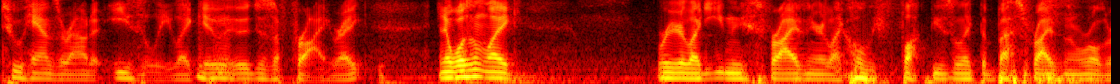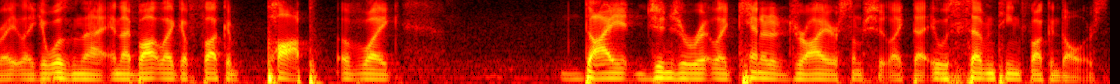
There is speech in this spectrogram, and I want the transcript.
two hands around it easily, like it, mm-hmm. it was just a fry, right? And it wasn't like where you're like eating these fries and you're like, holy fuck, these are like the best fries in the world, right? Like it wasn't that. And I bought like a fucking pop of like diet ginger like Canada Dry or some shit like that. It was seventeen fucking dollars,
